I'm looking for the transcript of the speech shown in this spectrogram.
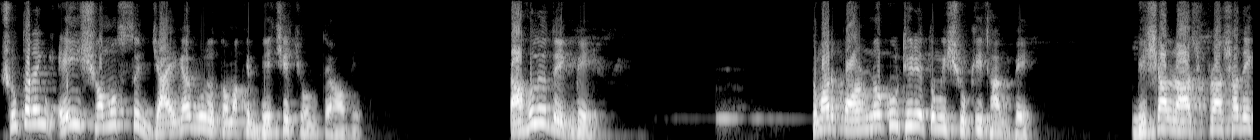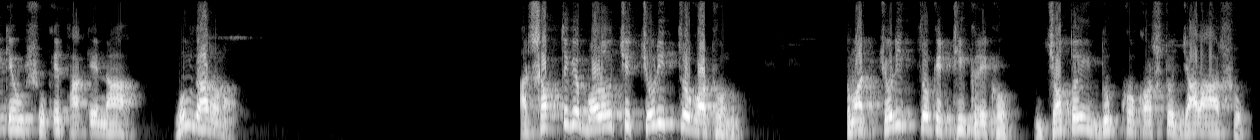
সুতরাং এই সমস্ত জায়গাগুলো তোমাকে বেছে চলতে হবে। তাহলে দেখবে, তোমার পর্ণকুঠিরে তুমি সুখী থাকবে। বিশাল রাজপ্রাসাদে কেউ সুখে থাকে না। ভুল ধারণা। আর সব থেকে বড় হচ্ছে চরিত্র গঠন। তোমার চরিত্রকে ঠিক রেখো। যতই দুঃখ, কষ্ট, জ্বালা আসুক,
